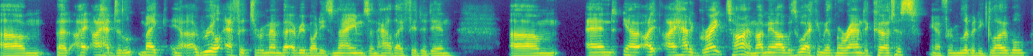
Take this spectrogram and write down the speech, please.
Um, but I, I, had to make you know, a real effort to remember everybody's names and how they fitted in. Um, and you know, I, I, had a great time. I mean, I was working with Miranda Curtis, you know, from Liberty Global,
